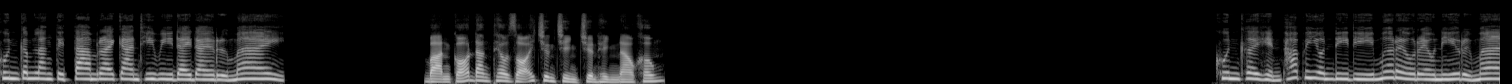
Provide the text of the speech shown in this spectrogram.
คุณกำลังติดตามรายการทีวีใด ๆ หรือไม่ Bạn có đang theo dõi chương trình truyền hình nào không? คุณเคยเห็นภาพยนตร์ดีๆ เมื่อเร็วๆนี้หรือไม่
